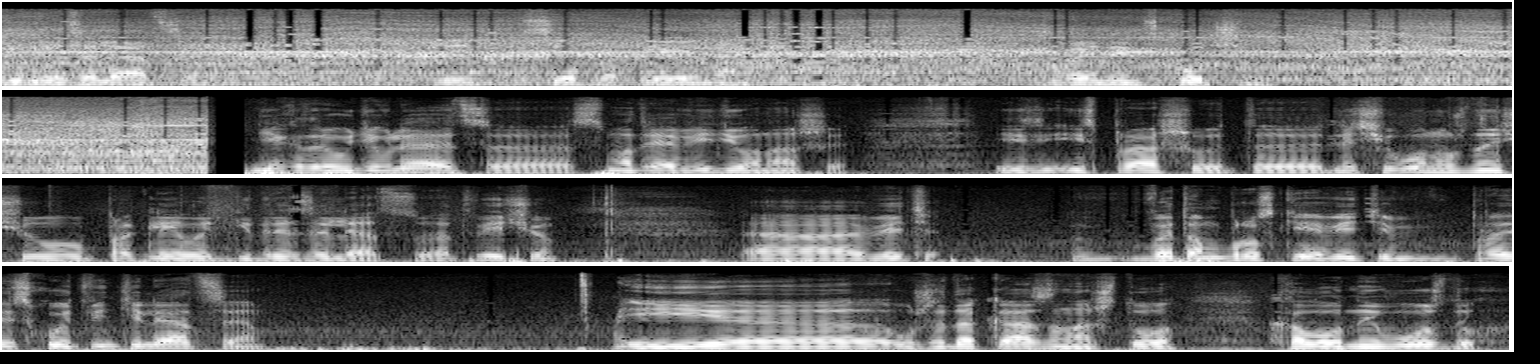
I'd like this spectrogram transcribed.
гидроизоляция. И все проклеено двойным скотчем. Некоторые удивляются, смотря видео наши, и, и спрашивают, э, для чего нужно еще проклеивать гидроизоляцию. Отвечу, ведь в этом бруске, видите, происходит вентиляция. И э, уже доказано, что холодный воздух,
